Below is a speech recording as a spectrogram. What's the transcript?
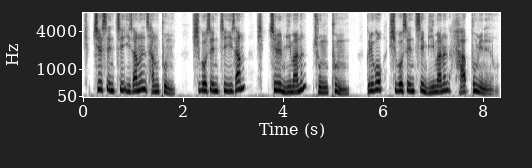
17cm 이상은 상품, 15cm 이상 17 미만은 중품, 그리고 15cm 미만은 하품이네요.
